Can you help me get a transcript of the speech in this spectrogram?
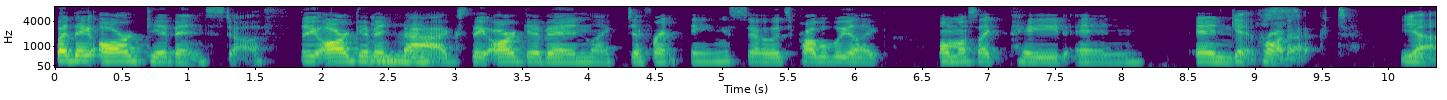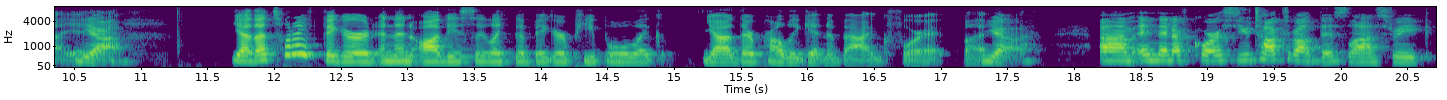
but they are given stuff they are given Mhm. bags they are given like different things so it's probably like almost like paid in in Gifts. product yeah, yeah, yeah. yeah. Yeah, that's what I figured. And then obviously, like the bigger people, like yeah, they're probably getting a bag for it. But Yeah. Um, and then, of course, you talked about this last week.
